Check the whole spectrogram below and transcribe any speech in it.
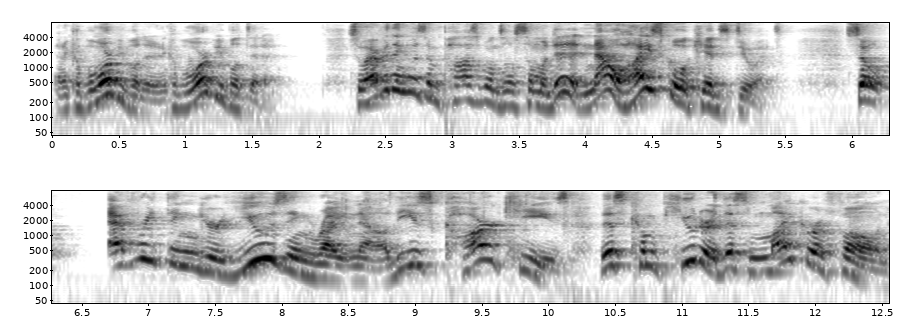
And a couple more people did it. And a couple more people did it. So everything was impossible until someone did it. Now high school kids do it. So everything you're using right now, these car keys, this computer, this microphone,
